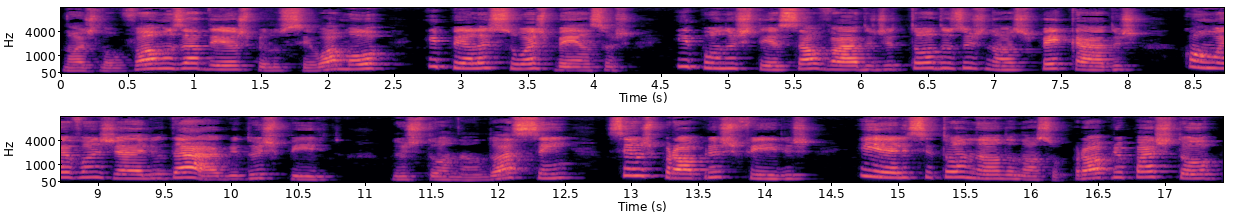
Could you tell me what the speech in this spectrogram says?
Nós louvamos a Deus pelo seu amor e pelas suas bênçãos e por nos ter salvado de todos os nossos pecados com o Evangelho da Água e do Espírito, nos tornando assim seus próprios filhos e Ele se tornando nosso próprio pastor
